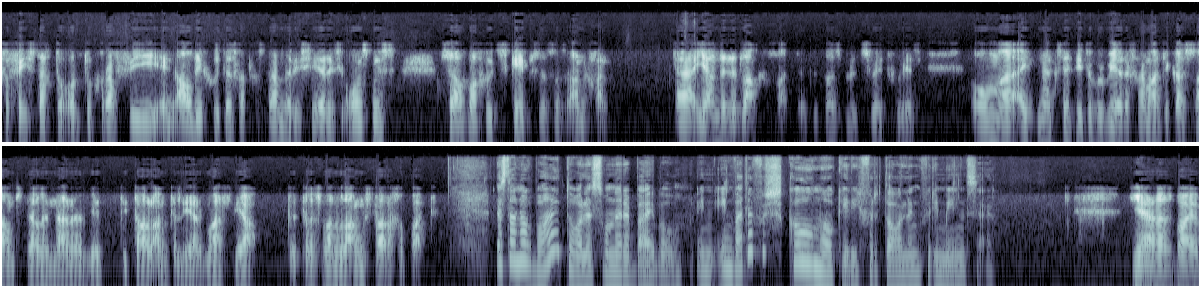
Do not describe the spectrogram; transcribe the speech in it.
gevestigde ortografie en al die goeders wat gestandaardiseer is. Ons moet self maar goed skep soos ons aangaan. Uh ja, dit het lank gevat. Dit was bloedsweet geweest om uh, uit niks uit te probeer grammatika saamstel en dan uh, weet die taal aan te leer. Maar ja, dit was 'n lang stadige pad. Is daar nog baie tale sonder 'n Bybel? En en watter verskil maak hierdie vertaling vir die mense? Ja, daar's baie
